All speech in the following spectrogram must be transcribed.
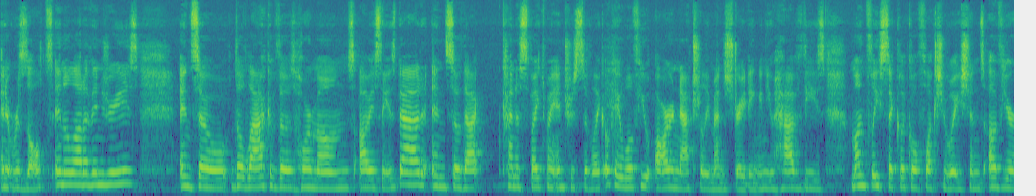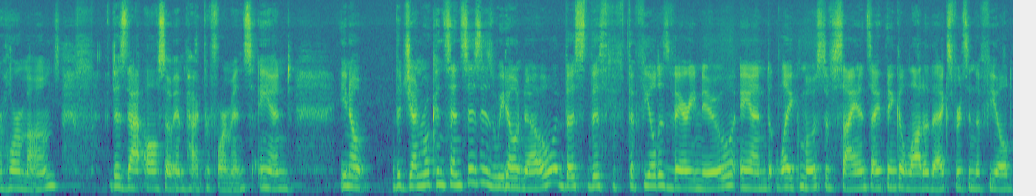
and it results in a lot of injuries. And so the lack of those hormones obviously is bad. And so that kind of spiked my interest of like, okay, well, if you are naturally menstruating and you have these monthly cyclical fluctuations of your hormones, does that also impact performance? And, you know, the general consensus is we don't know. This this the field is very new and like most of science, I think a lot of the experts in the field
